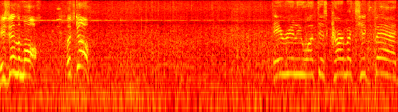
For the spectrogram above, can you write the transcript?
He's in the mall. Let's go! They really want this karma chick bad.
